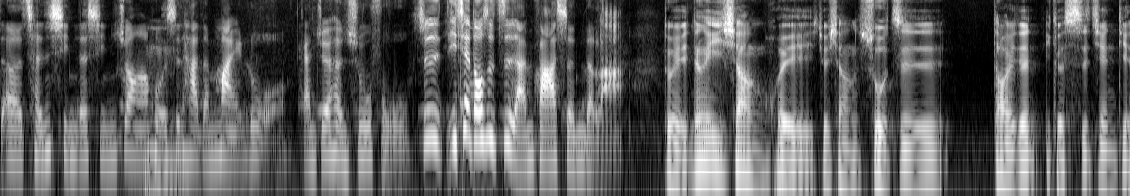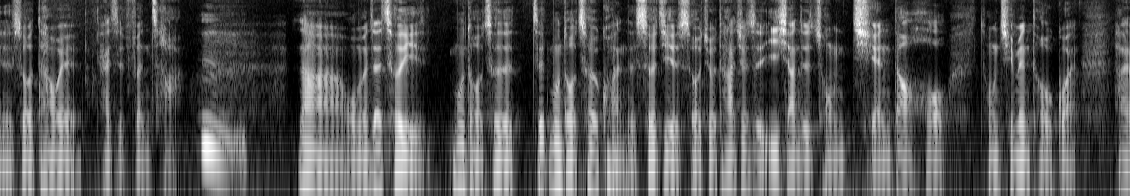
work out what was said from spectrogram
呃成型的形状啊，或者是它的脉络，感觉很舒服，就是一切都是自然发生的啦。对，那个意象会就像树枝到一个一个时间点的时候，它会开始分叉。嗯，那我们在车里木头车的这木头车款的设计的时候，就它就是意象，就是从前到后，从前面头管，它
